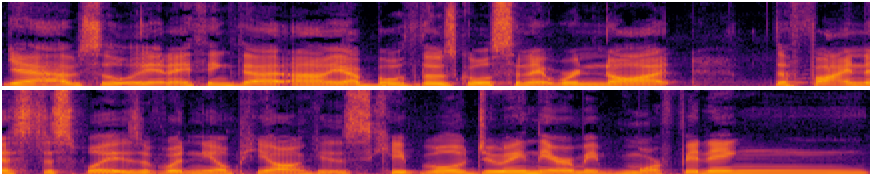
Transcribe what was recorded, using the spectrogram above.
Yeah, absolutely. And I think that uh, yeah, both those goals tonight were not the finest displays of what Neil Pionk is capable of doing. They are maybe more fitting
